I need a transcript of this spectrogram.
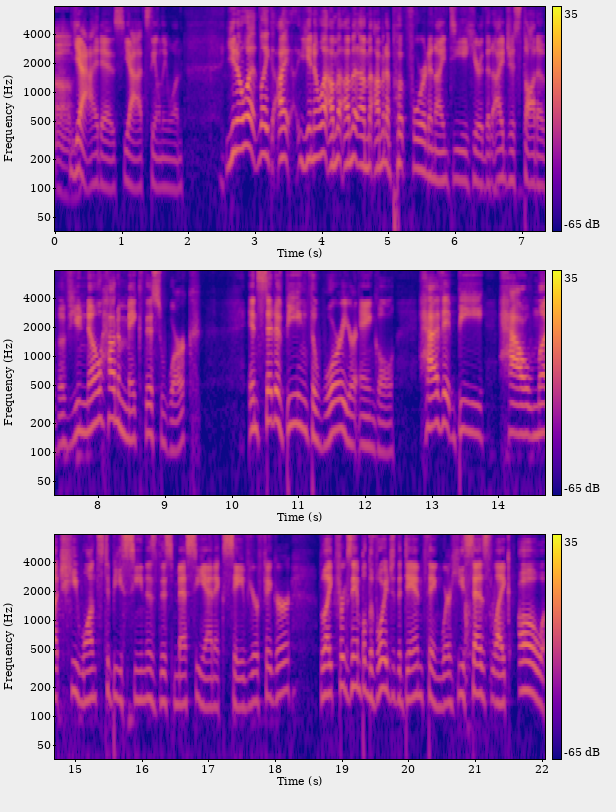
um Yeah, it is. Yeah, it's the only one. You know what? Like I, you know what? I'm, I'm, I'm, I'm gonna put forward an idea here that I just thought of. Of you know how to make this work, instead of being the warrior angle, have it be how much he wants to be seen as this messianic savior figure. Like for example, the Voyage of the Damned thing, where he says like, "Oh,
